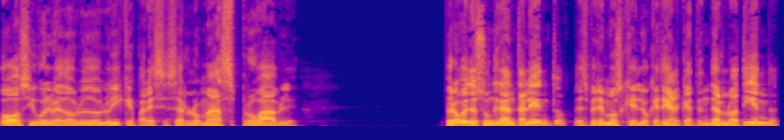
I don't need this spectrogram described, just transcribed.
o si vuelve a WWE, que parece ser lo más probable. Pero bueno, es un gran talento, esperemos que lo que tenga que atender lo atienda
